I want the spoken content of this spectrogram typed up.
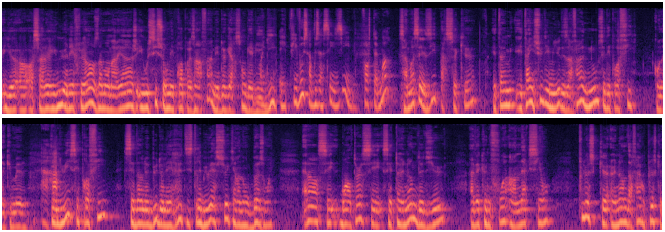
il a, a- ça a eu une influence dans mon mariage et aussi sur mes propres enfants, mes deux garçons, Gabi et Guy. Et puis vous, ça vous a saisi fortement? Ça m'a saisi parce que, étant, étant issu des milieux des affaires, nous, c'est des profits qu'on accumule. Ah Et lui, ses profits, c'est dans le but de les redistribuer à ceux qui en ont besoin. Alors, Walter, c'est, un homme de Dieu avec une foi en action, plus qu'un homme d'affaires ou plus que,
